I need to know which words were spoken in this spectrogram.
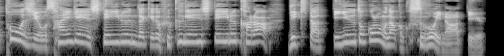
当時を再現しているんだけど、復元しているからできたっていうところもなんかすごいなっていう。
